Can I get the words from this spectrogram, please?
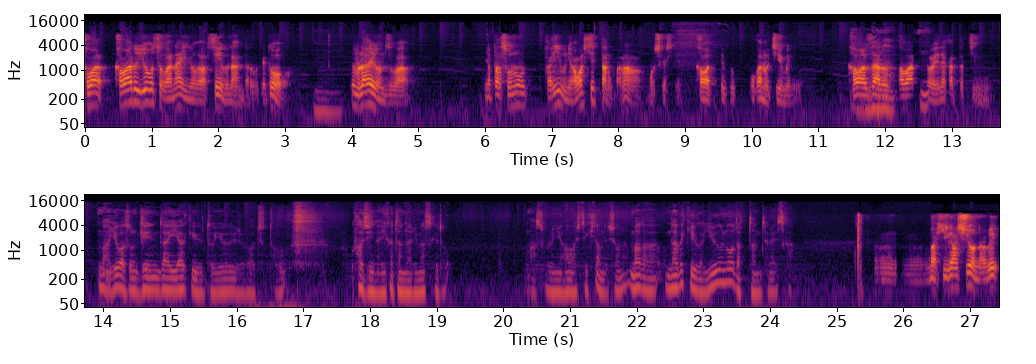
変わ変わる要素がないのが西武なんだろうけど、うんでもライオンズは、やっぱそのパ・リーグに合わせていったのかな、もしかして、変わっていく、他のチームに。変わらざる、まあ変わってはいなかったチームに。まあ、要はその現代野球というよりはちょっとファジーな言い方になりますけど、まあ、それに合わせてきたんでしょうね。まだ鍋球が有能だったんじゃないですか。うんうんまあ、東尾鍋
